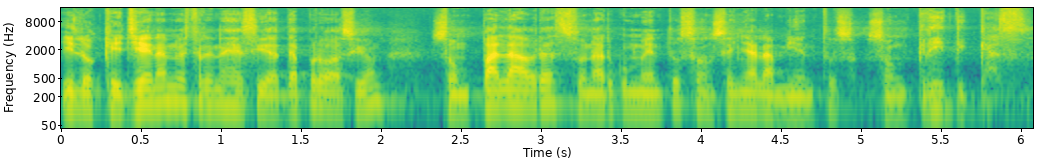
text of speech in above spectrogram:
Y lo que llena nuestra necesidad de aprobación son palabras, son argumentos, son señalamientos, son críticas.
